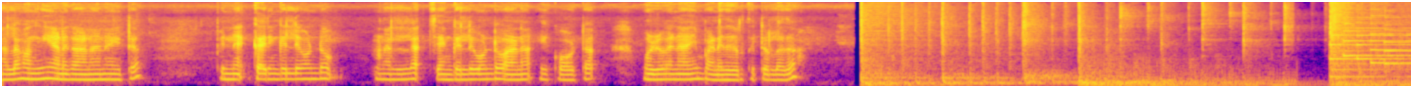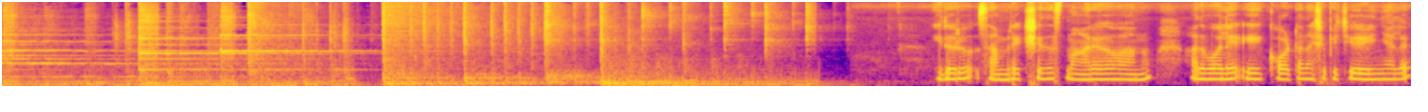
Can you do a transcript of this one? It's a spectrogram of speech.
നല്ല ഭംഗിയാണ് കാണാനായിട്ട്. പിന്നെ കരിങ്കല്ല് കൊണ്ടും നല്ല ചെങ്കല്ല് കൊണ്ടുമാണ് ഈ കോട്ട മുഴുവനായും പണി തീർത്തിട്ടുള്ളത്. ഇതൊരു സംരക്ഷിത സ്മാരകമാണ്. അതുപോലെ ഈ കോട്ട നശിപ്പിച്ചു കഴിഞ്ഞാൽ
